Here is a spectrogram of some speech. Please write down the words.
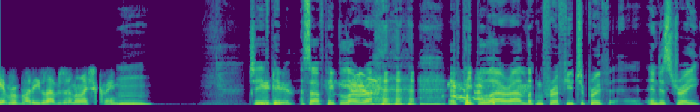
everybody loves an ice cream. Mm. Gee, you people, do. So if people are uh, if people are uh, looking for a future-proof uh, industry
